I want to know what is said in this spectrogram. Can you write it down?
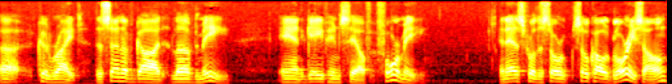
uh, could write, The Son of God loved me and gave himself for me. And as for the so called glory song,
